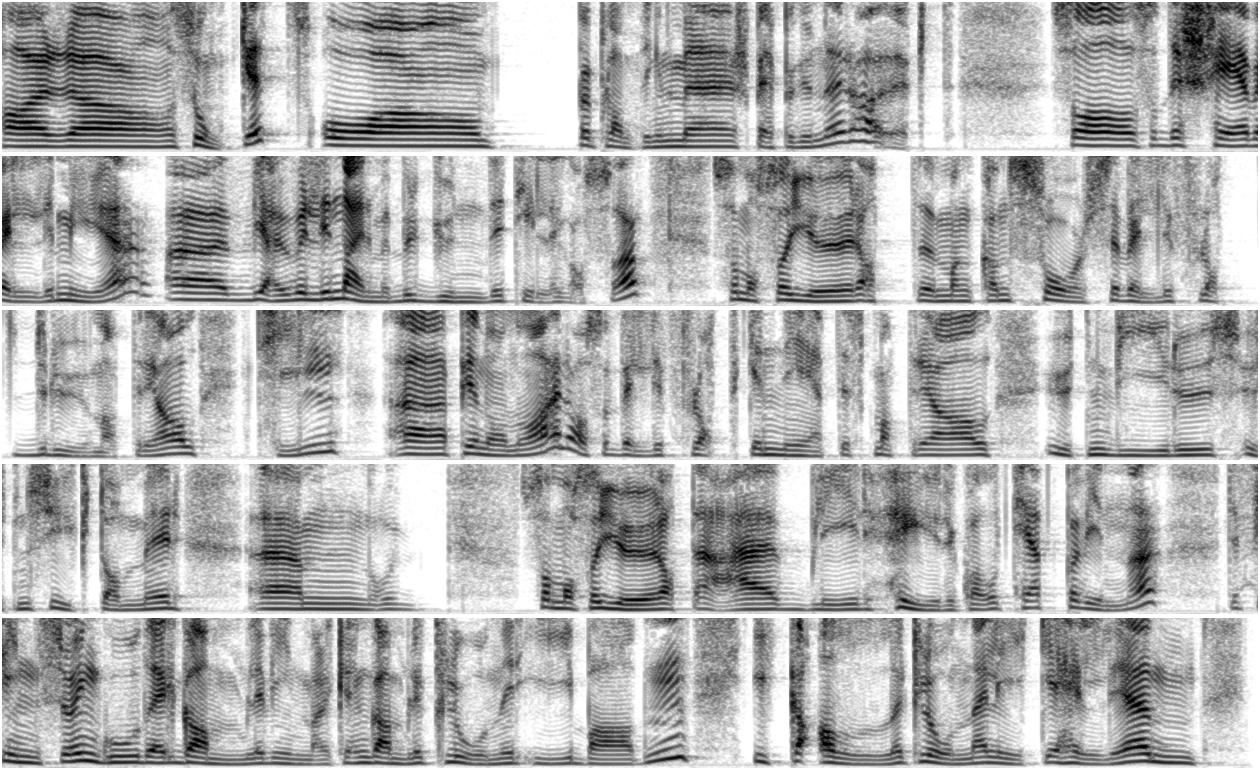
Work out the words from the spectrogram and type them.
har uh, sunket, og beplantningen med spepegunder har økt. Så, så det skjer veldig mye. Eh, vi er jo veldig nærme Burgund i tillegg også, som også gjør at man kan source veldig flott druematerial til eh, pinot noir. Altså veldig flott genetisk material uten virus, uten sykdommer. Um, som også gjør at det er, blir høyere kvalitet på vinene. Det finnes jo en god del gamle vinmarker, gamle kloner i Baden. Ikke alle klonene er like heldige.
